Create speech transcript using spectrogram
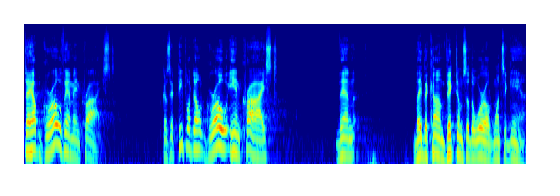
to help grow them in Christ. Because if people don't grow in Christ, then they become victims of the world once again.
